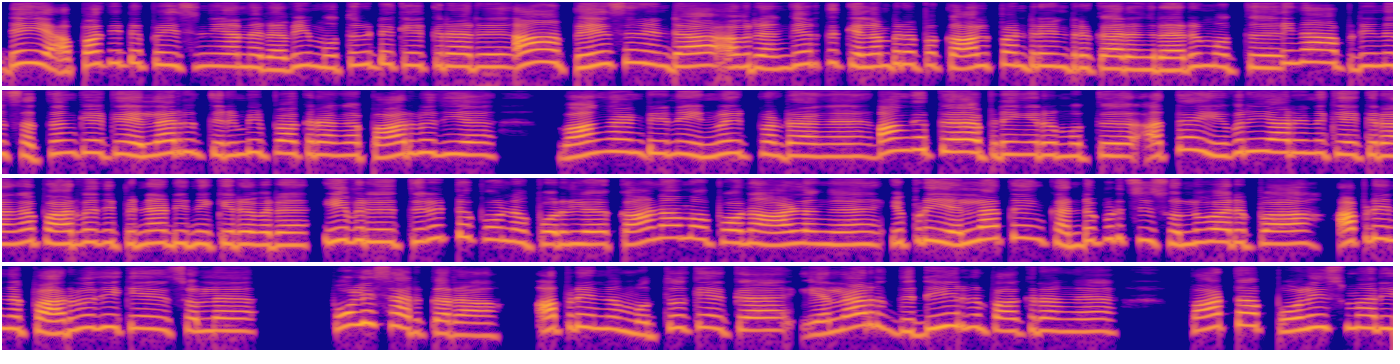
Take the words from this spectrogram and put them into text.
டேய் அப்பா கிட்ட பேசினியான ரவி முத்துகிட்ட கேக்குறாரு. ஆ பேசுனேன்டா அவர் அங்க இருந்து கிளம்புறப்ப கால் பண்றேன்னு இருக்காருங்கிறாரு முத்து. மீனா அப்படின்னு சத்தம் கேட்க எல்லாரும் திரும்பி பாக்குறாங்க. பார்வதிய வாங்க ஆண்டின்னு இன்வைட் பண்றாங்க. வாங்கத்த அப்படிங்கிற முத்து அத்தா இவர் யாருன்னு கேக்குறாங்க. பார்வதி பின்னாடி நிக்கிறவரு. இவரு திருட்டு போன பொருள் காணாம போன ஆளுங்க. இப்படி எல்லாத்தையும் கண்டுபிடிச்சு சொல்லுவாருப்பா. அப்படின்னு பார்வதி கே சொல்ல போலீஸா இருக்காரா? அப்படின்னு முத்து கேட்க எல்லாரும் திடீர்னு பாக்குறாங்க. பார்த்தா போலீஸ் மாதிரி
